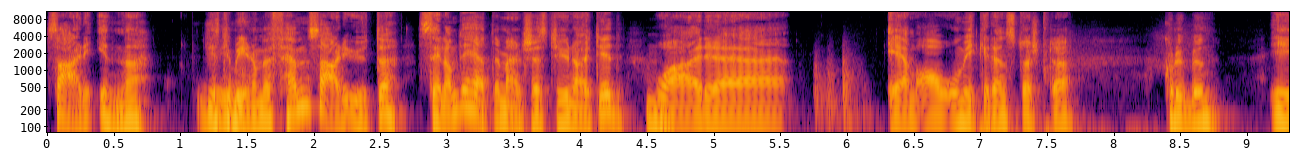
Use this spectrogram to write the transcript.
så er de inne. Hvis de blir nummer fem, så er de ute. Selv om de heter Manchester United og er uh, en av, om ikke den største klubben i,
